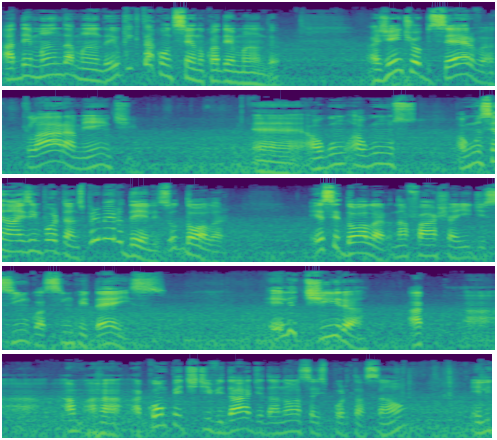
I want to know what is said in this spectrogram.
a demanda manda. E o que está acontecendo com a demanda? A gente observa claramente é, algum, alguns, alguns sinais importantes. Primeiro deles, o dólar. Esse dólar na faixa aí de 5 a 5,10, ele tira a, a a, competitividade da nossa exportação. Ele,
